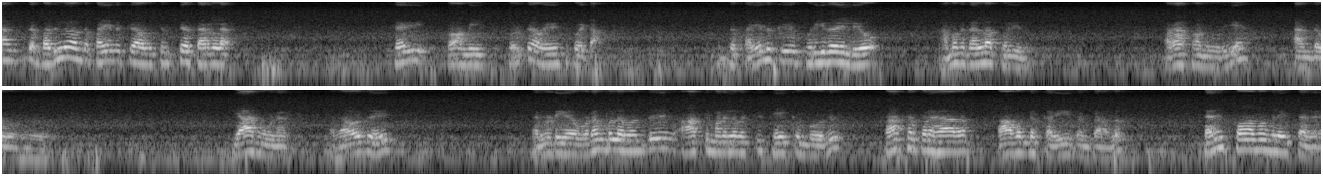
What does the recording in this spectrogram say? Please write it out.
அந்த பதிலும் அந்த பையனுக்கு அவர் திருப்தியாக தரல. சரி சுவாமி சொல்லிட்டு அவன் எழுந்து போயிட்டான். இந்த பையனுக்கு புரியுதோ இல்லையோ? நமக்கு நல்லா புரியுது. மகாசுவாமியுடைய அந்த ஒரு தியாக உணர்வு அதாவது தன்னுடைய உடம்புல வந்து ஆற்று மணலை வச்சு தேய்க்கும் போது சாஸ்திர பிரகாரம் பாவங்கள் கழியும் என்றாலும் தன் பாவங்களை தவிர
